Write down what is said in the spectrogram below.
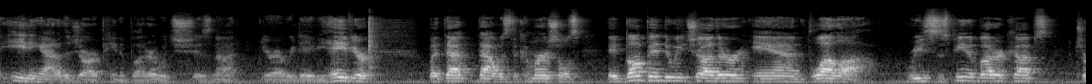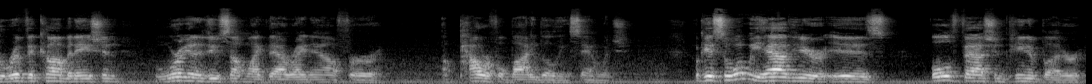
eating out of the jar of peanut butter, which is not your everyday behavior, but that, that was the commercials. They bump into each other, and voila, Reese's peanut butter cups, terrific combination. We're going to do something like that right now for a powerful bodybuilding sandwich. Okay, so what we have here is old fashioned peanut butter.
